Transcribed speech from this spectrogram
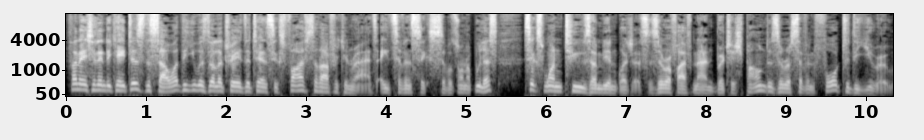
Financial indicators, the SAWA, the US dollar trades at 1065 South African rands, 876 Botswana pulas, 612 Zambian kwachas, 059 British pound, 074 to the euro.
